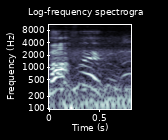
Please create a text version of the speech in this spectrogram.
Perfeito!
